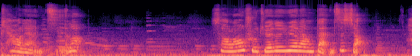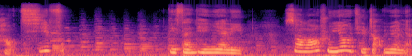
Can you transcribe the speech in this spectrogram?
漂亮极了。小老鼠觉得月亮胆子小，好欺负。第三天夜里，小老鼠又去找月亮。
